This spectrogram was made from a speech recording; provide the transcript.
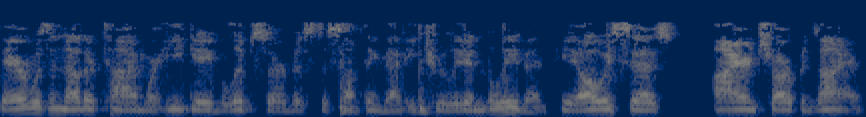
There was another time where he gave lip service to something that he truly didn't believe in. He always says, "Iron sharpens iron."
